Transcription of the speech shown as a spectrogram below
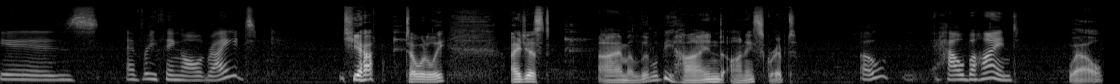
is everything all right? Yeah, totally. I just. I'm a little behind on a script. Oh, how behind? Well,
